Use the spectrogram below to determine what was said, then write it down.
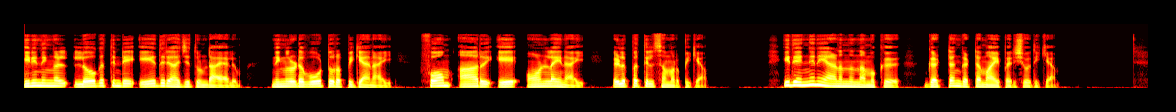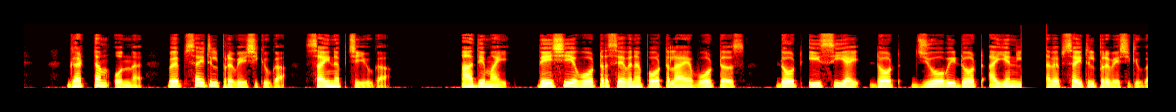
ഇനി നിങ്ങൾ ലോകത്തിന്റെ ഏത് രാജ്യത്തുണ്ടായാലും നിങ്ങളുടെ വോട്ടുറപ്പിക്കാനായി ഫോം ആറ് എ ഓൺലൈനായി എളുപ്പത്തിൽ സമർപ്പിക്കാം. ഇതെങ്ങനെയാണെന്ന് നമുക്ക് ഘട്ടം ഘട്ടമായി പരിശോധിക്കാം. ഘട്ടം ഒന്ന് വെബ്സൈറ്റിൽ പ്രവേശിക്കുക സൈനപ്പ് ചെയ്യുക. ആദ്യമായി ദേശീയ വോട്ടർ സേവന പോർട്ടലായ voters dot E C I dot gov dot I N എന്ന വെബ്സൈറ്റിൽ പ്രവേശിക്കുക.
